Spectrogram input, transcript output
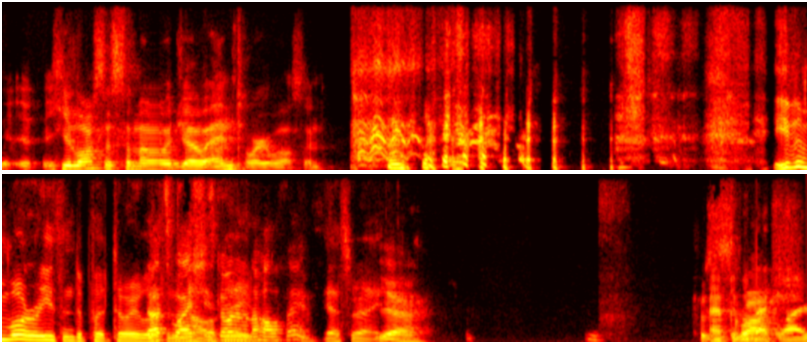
it- he lost to Samoa Joe and Torrie Wilson. Even more reason to put Torrie Wilson. That's in why the she's of going Fame. into the Hall of Fame. That's right. Yeah. I have to go back live.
